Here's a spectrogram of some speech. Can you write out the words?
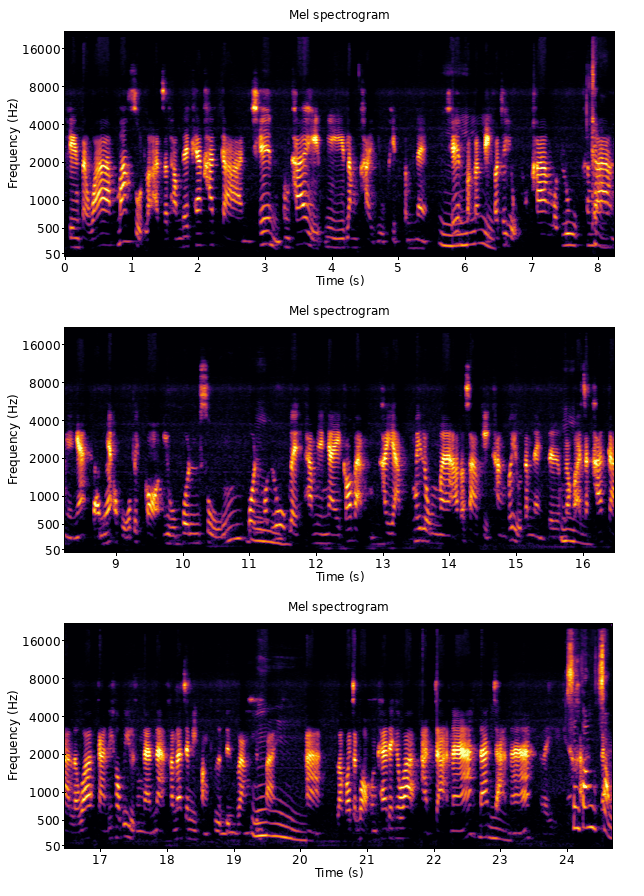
เพียงแต่ว่ามากสุดเราอาจจะทำได้แค่คาดการณ์เช่น คนไข้มีรังไข่อยู่ผิดตำแหน่ง เช่น ปกติเขาจะอยู่ ข้างๆมดลูกข้างล่างอย่างเงี้ยแต่เนี้ยโอ้โหไปเกาะอยู่บนสูงบนอืมมดลูกเลยทำยังไงก็แบบขยับไม่ลงมาอัลตราซาวด์กี่ครั้งก็อยู่ตำแหน่งเดิมอืมเราก็อาจจะคาดการณ์แล้วว่าการที่เขาไปอยู่ตรงนั้นน่ะเขาน่าจะมีผังผืดดึงรังขึ้นไปอืมอะเราก็จะบอกคนไข้ได้แค่ว่าอาจจะนะน่าจะนะอะไรอย่างเงี้ยซึ่งต้องค่ะส่อง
